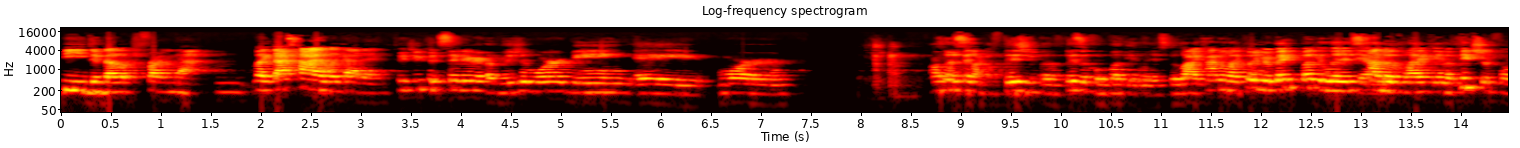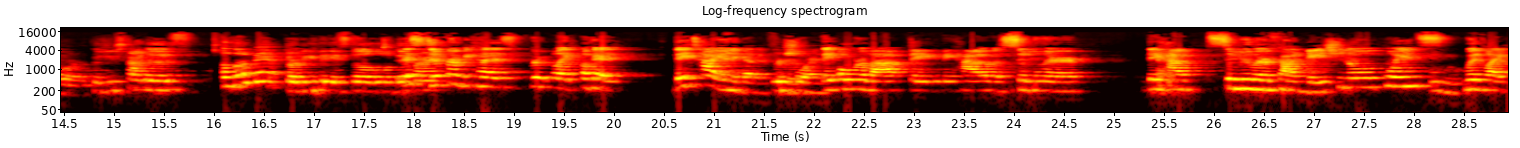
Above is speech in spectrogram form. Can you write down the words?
be developed from that. Like that's how I look at it. Could you consider a vision board being a more I was gonna say like a, phys- a physical bucket list, but like kind of like putting your bucket list Yeah. kind of like in a picture form. Could you kind of, A little bit. or do you think it's still a little different? It's different because, for, like, okay, they tie in together for Mhm. sure. They overlap. They they have a similar. They have similar foundational points Mhm. with like,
